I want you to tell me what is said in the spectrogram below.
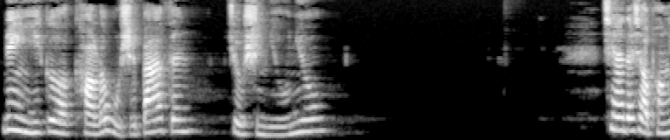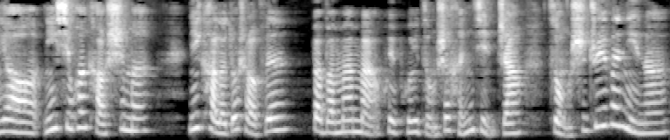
另一个考了五十八分，就是牛牛。亲爱的小朋友，你喜欢考试吗？你考了多少分？爸爸妈妈会不会总是很紧张，总是追问你呢？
